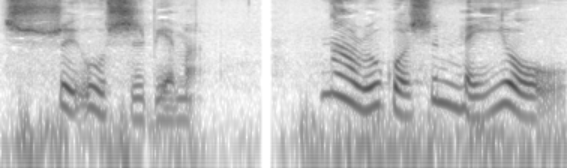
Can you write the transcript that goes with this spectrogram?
税务识别码。那如果是没有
